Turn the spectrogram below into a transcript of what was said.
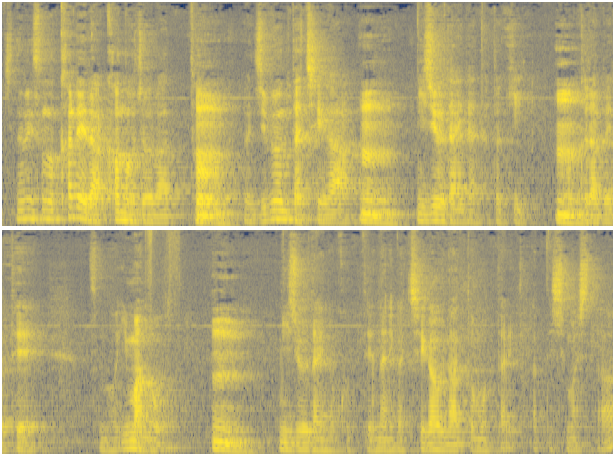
ちなみにその彼ら彼女らとうん。自分たちがうん。20代だった時うん。と比べて、その今のうん。20代の子って何か違うなと思ったりとかってしました？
